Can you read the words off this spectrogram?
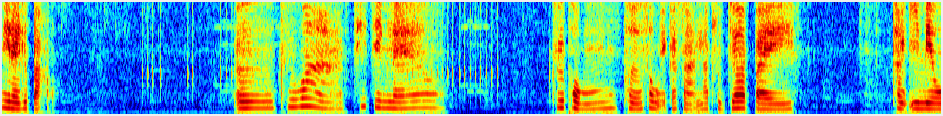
มีอะไรหรือเปล่า เออ คือว่าที่จริงแล้ว คือผมเผลอส่งเอกสารรับสุดยอดไป ทางอีเมล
